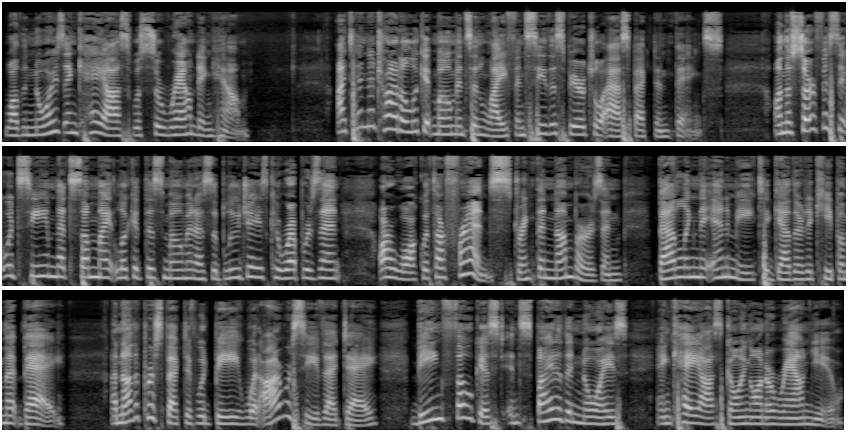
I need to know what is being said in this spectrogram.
while the noise and chaos was surrounding him. I tend to try to look at moments in life and see the spiritual aspect in things. On the surface, it would seem that some might look at this moment as the Blue Jays could represent our walk with our friends, strength in numbers, and battling the enemy together to keep them at bay. Another perspective would be what I received that day being focused in spite of the noise and chaos going on around you,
